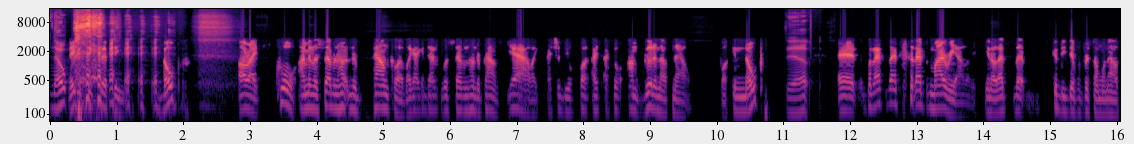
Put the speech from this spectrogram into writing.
Nope. Maybe 650. nope. All right. Cool. I'm in the 700 pound club. Like I can deadlift 700 pounds. Yeah. Like I should be. I, I feel I'm good enough now. Fucking nope. Yep. And but that's that's that's my reality. You know, that's that could be different for someone else.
